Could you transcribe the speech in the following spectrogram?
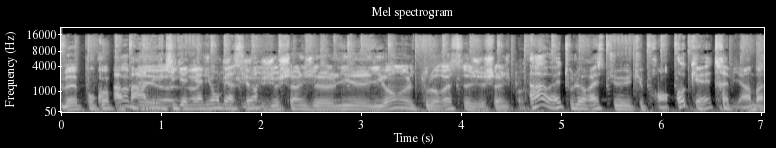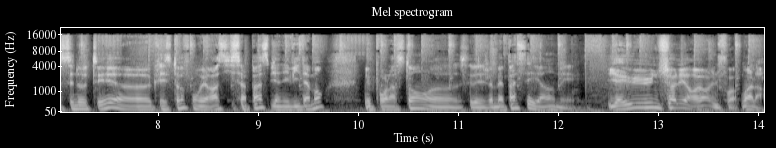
Mais pourquoi pas À part mais, lui qui euh, gagne à Lyon, bien je- sûr. Je, je change Lille-Lyon, tout le reste, je change pas. Ah ouais, tout le reste tu, tu prends. Ok, très bien. Bah, c'est noté, euh, Christophe. On verra si ça passe, bien évidemment. Mais pour l'instant, euh, c'est jamais passé. Hein, mais Il y a eu une seule erreur une fois. voilà,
